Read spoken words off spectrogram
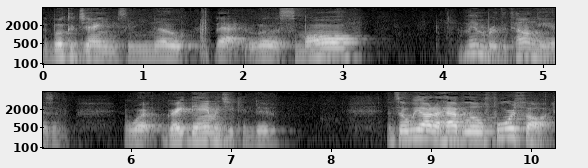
the book of James and you know that. What a small member the tongue is and what great damage it can do. And so we ought to have a little forethought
